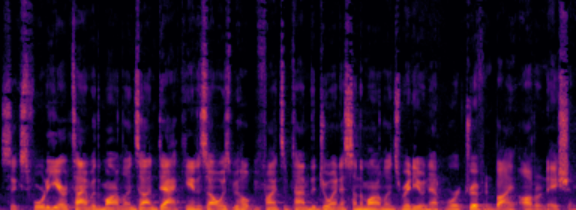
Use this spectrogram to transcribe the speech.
640 airtime with Marlins on deck. And as always, we hope you find some time to join us on the Marlins Radio Network, driven by AutoNation.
